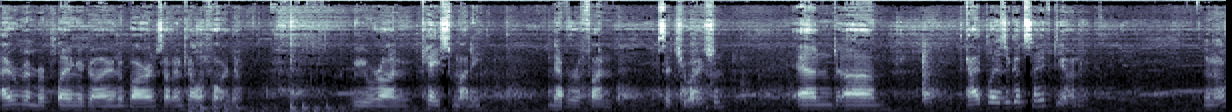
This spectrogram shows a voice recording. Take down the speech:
I remember playing a guy in a bar in Southern California. We were on case money, never a fun situation, and um, the guy plays a good safety on me. You know,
